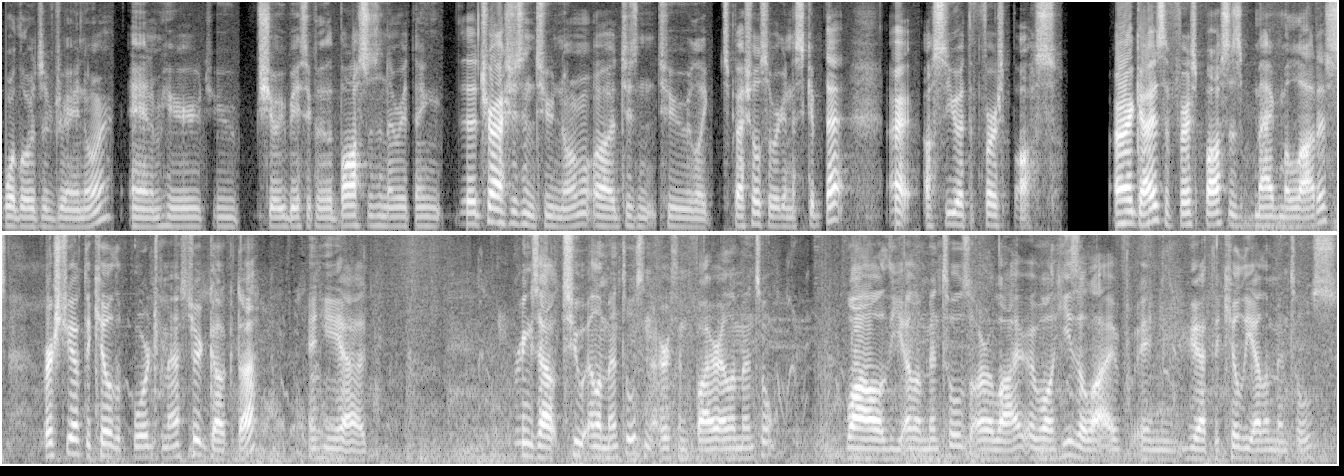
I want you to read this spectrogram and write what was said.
Warlords of Draenor, and I'm here to show you basically the bosses and everything. The trash isn't too normal, uh, it isn't too like special, so we're gonna skip that. Alright, I'll see you at the first boss. Alright guys, the first boss is Magmolatus. First you have to kill the Forge Master, Gugda, and he uh, brings out two elementals, an earth and fire elemental while the elementals are alive, uh, while he's alive, and you have to kill the elementals.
